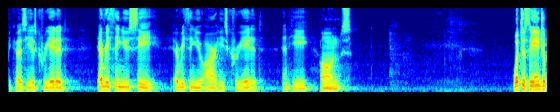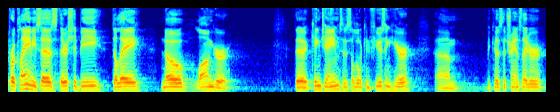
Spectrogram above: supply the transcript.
because he has created everything you see, everything you are, he's created and he owns. What does the angel proclaim? He says, There should be delay no longer. The King James is a little confusing here um, because the translator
